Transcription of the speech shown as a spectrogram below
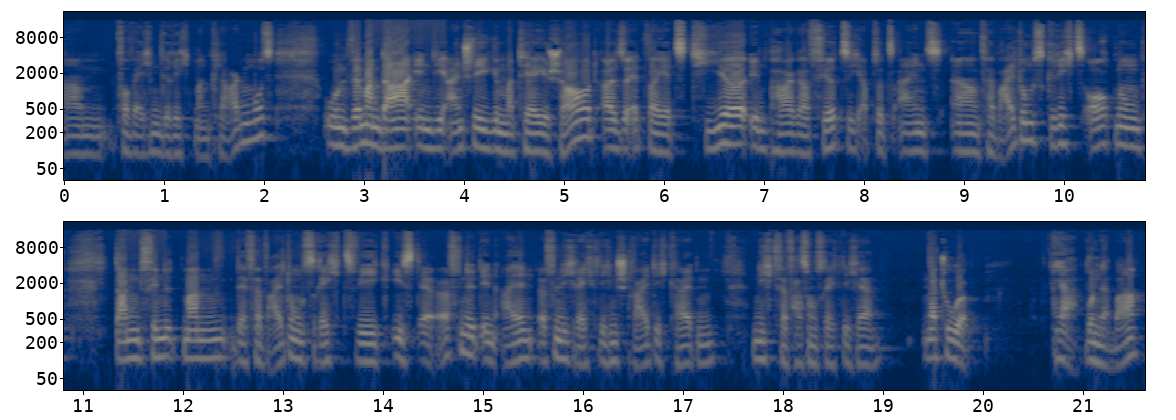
ähm, vor welchem Gericht man klagen muss. Und wenn man da in die einschlägige Materie schaut, also etwa jetzt hier in Paragraph 40 Absatz 1 äh, Verwaltungsgerichtsordnung, dann findet man, der Verwaltungsrechtsweg ist eröffnet in allen öffentlich-rechtlichen Streitigkeiten nicht verfassungsrechtlicher Natur. Ja, wunderbar.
